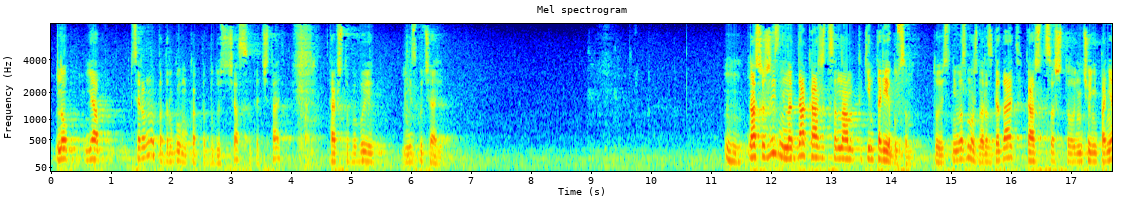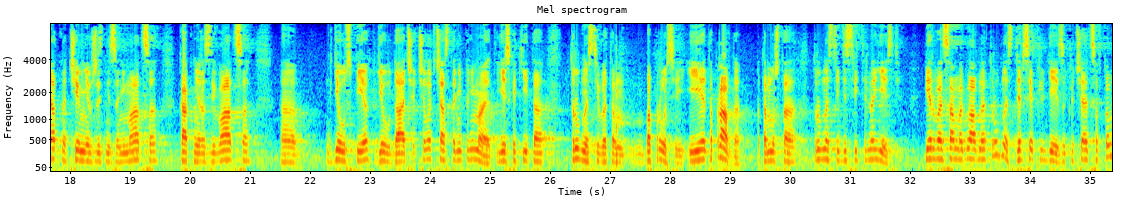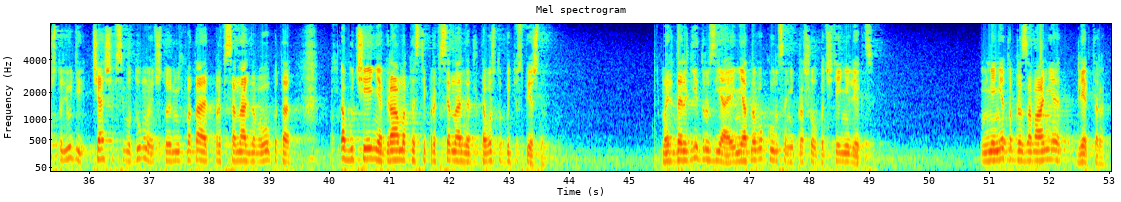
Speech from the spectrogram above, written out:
но я все равно по-другому как-то буду сейчас это читать, так чтобы вы не скучали. Наша жизнь иногда кажется нам каким-то ребусом. То есть невозможно разгадать, кажется, что ничего не понятно, чем мне в жизни заниматься, как мне развиваться, э, где успех, где удача. Человек часто не понимает, есть какие-то трудности в этом вопросе. И это правда, потому что трудности действительно есть. Первая самая главная трудность для всех людей заключается в том, что люди чаще всего думают, что им не хватает профессионального опыта, обучения, грамотности профессиональной для того, чтобы быть успешным. Мои дорогие друзья, я ни одного курса не прошел по чтению лекций. У меня нет образования лектора.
